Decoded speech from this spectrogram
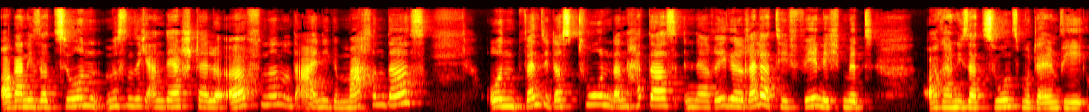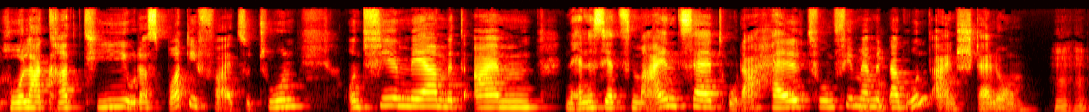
Organisationen müssen sich an der Stelle öffnen und einige machen das. Und wenn sie das tun, dann hat das in der Regel relativ wenig mit Organisationsmodellen wie Holakratie oder Spotify zu tun und viel mehr mit einem, nenn es jetzt Mindset oder Haltung, viel mehr mit mhm. einer Grundeinstellung. Mhm.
